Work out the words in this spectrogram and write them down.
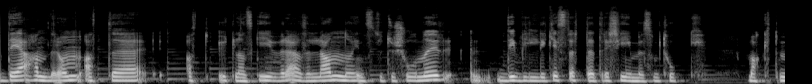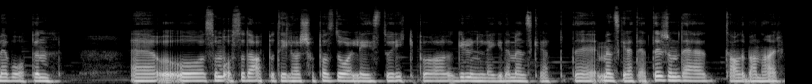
Og det handler om at eh, at utenlandske givere, altså land og institusjoner, de vil ikke støtte et regime som tok makt med våpen. Eh, og, som også da attpåtil har såpass dårlig historikk på grunnleggende menneskerettigheter som det Taliban har.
